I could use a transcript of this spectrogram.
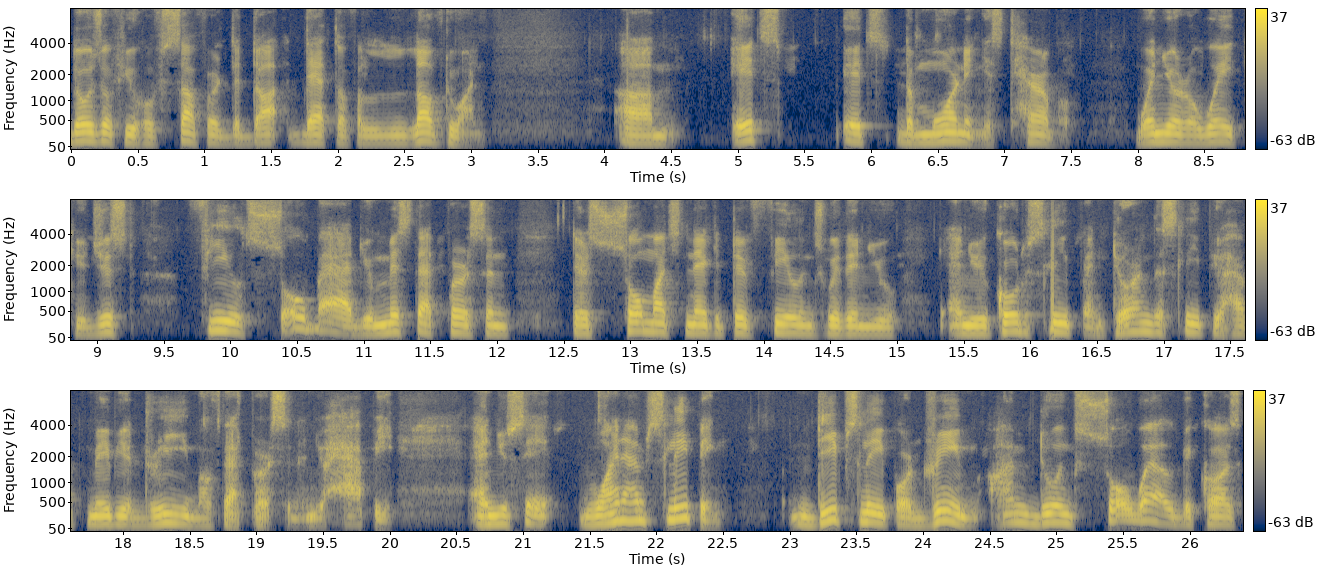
those of you who've suffered the do- death of a loved one, um, it's it's the mourning is terrible. When you're awake, you just feel so bad. You miss that person. There's so much negative feelings within you. And you go to sleep, and during the sleep, you have maybe a dream of that person, and you're happy. And you say, When I'm sleeping, deep sleep or dream, I'm doing so well because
